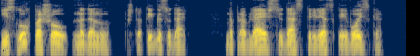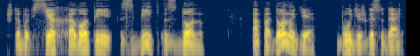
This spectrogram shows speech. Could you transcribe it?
И слух пошел на Дону, что ты, государь, направляешь сюда стрелецкое войско, чтобы всех холопий сбить с Дону, а по Дону, где будешь, государь,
